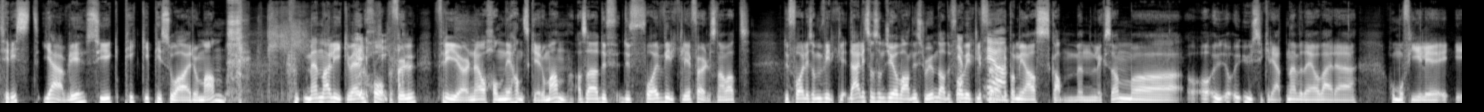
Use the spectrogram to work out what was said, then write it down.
trist, jævlig, syk, pikk i pissoar-roman. Men allikevel håpefull, frigjørende og hånd i hanske-roman. Altså, du, du får virkelig følelsen av at du får liksom virkelig Det er litt sånn som Giovanni's Room. da Du får Ja. virkelig føle Ja. på mye av skammen, liksom. Og, og, og, og usikkerhetene ved det å være homofil i, i,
